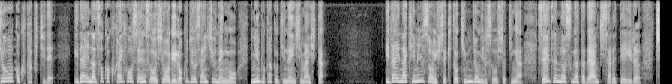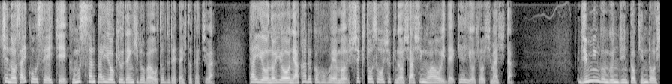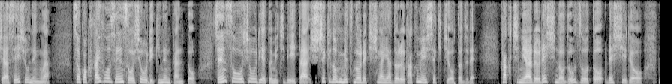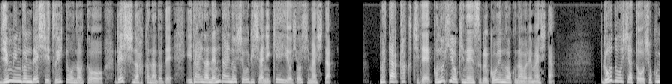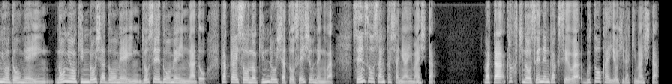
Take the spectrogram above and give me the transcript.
共和国各地で偉大な祖国解放戦争勝利63周年を意義深く記念しました。偉大なキミルソン主席とキム・ジョギル総書記が生前の姿で安置されている父の最高聖地クムスサン太陽宮殿広場を訪れた人たちは、太陽のように明るく微笑む主席と総書記の写真を仰いで敬意を表しました。人民軍軍人と勤労者青少年は、祖国解放戦争勝利記念館と、戦争を勝利へと導いた主席の不滅の歴史が宿る革命史跡地を訪れ、各地にある列士の銅像と列士寮、人民軍列士追悼の塔、列士の墓などで偉大な年代の勝利者に敬意を表しました。また各地でこの日を記念する講演が行われました。労働者と職業同盟員、農業勤労者同盟員、女性同盟員など、各階層の勤労者と青少年は、戦争参加者に会いました。また、各地の青年学生は舞踏会を開きました。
